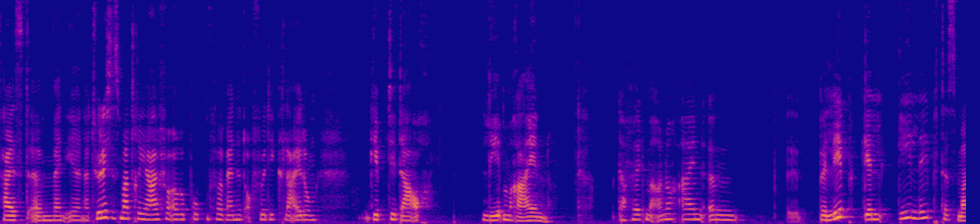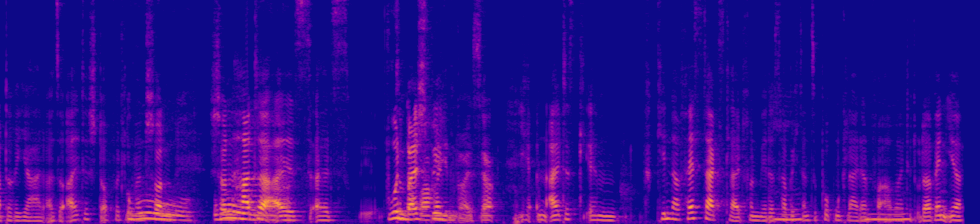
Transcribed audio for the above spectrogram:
Das heißt, ähm, wenn ihr natürliches Material für eure Puppen verwendet, auch für die Kleidung, gebt ihr da auch Leben rein. Da fällt mir auch noch ein, ähm, belebt, ge gelebtes Material, also alte Stoffe, die man Oh, schon, schon oh, hatte ja. als, als zum Beispiel Hinweis, ja. ein altes ähm, Kinderfesttagskleid von mir, das Mhm. habe ich dann zu Puppenkleidern verarbeitet. Oder wenn ihr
